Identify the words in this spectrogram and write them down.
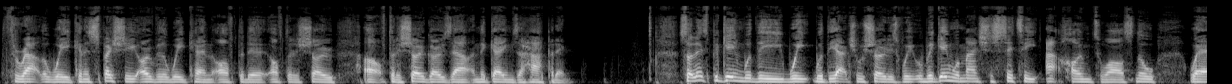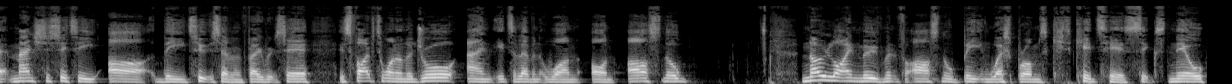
throughout the week and especially over the weekend after the after the show uh, after the show goes out and the games are happening. So let's begin with the week with the actual show this week. We'll begin with Manchester City at home to Arsenal, where Manchester City are the two to seven favourites here. It's five to one on the draw, and it's eleven to one on Arsenal. No line movement for Arsenal beating West Brom's kids here 6 0.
